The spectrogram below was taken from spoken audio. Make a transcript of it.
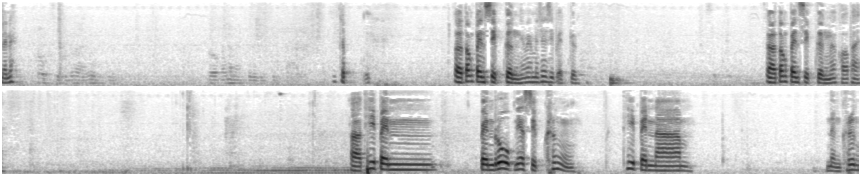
ไหนนะจะเออต้องเป็นสิบกึ่งใช่ไหมไม่ใช่สิบเอ็ดกึ่งเออต้องเป็นสิบกึ่งนะขออภัย ที่เป็นเป็นรูปเนี่ยสิบครึ่ง ที่เป็นนามหนึ่งครึ่ง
